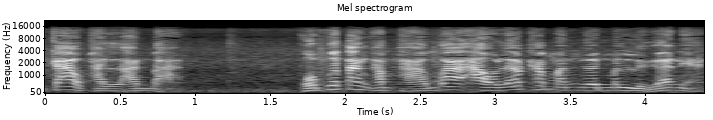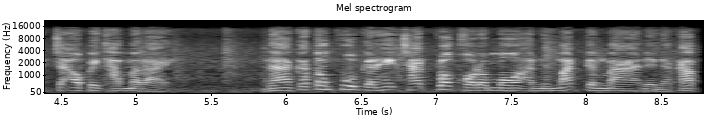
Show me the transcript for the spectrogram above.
39,000 ล้านบาท ผมก็ตั้งคำถามว่าเอาแล้วถ้ามันเงินมันเหลือเนี่ยจะเอาไปทำอะไรนะก็ต้องพูดกันให้ชัดเพราะคอรมออนุมัติกันมาเนี่ยนะครับ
